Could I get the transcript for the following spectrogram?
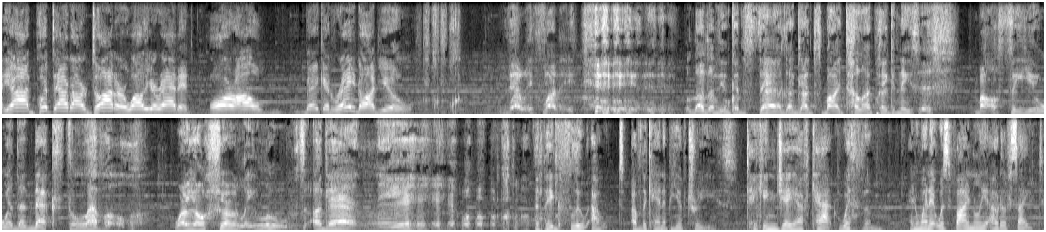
Yeah, and put down our daughter while you're at it, or I'll make it rain on you. Very funny. None of you can stand against my telepignesis. I'll see you in the next level, where you'll surely lose again. The pig flew out of the canopy of trees, taking JFKat with them. And when it was finally out of sight,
